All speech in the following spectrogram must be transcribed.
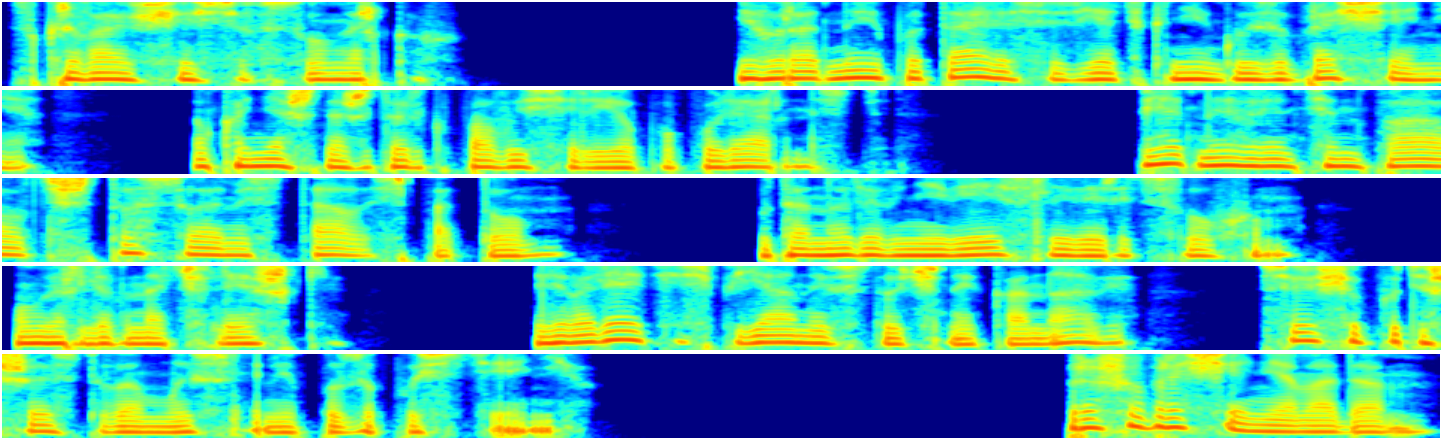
скрывающееся в сумерках. Его родные пытались изъять книгу из обращения, но, конечно же, только повысили ее популярность. Бедный Валентин Павлович, что с вами сталось потом? Утонули в Неве, если верить слухам. Умерли в ночлежке. Или валяетесь пьяный в сточной канаве, все еще путешествуя мыслями по запустению. «Прошу прощения, мадам».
